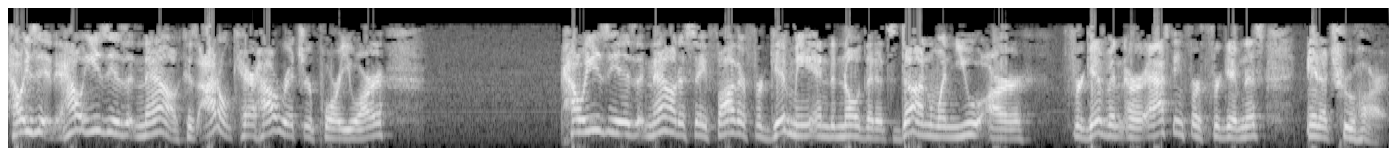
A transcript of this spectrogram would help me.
How easy how easy is it now? Because I don't care how rich or poor you are. How easy is it now to say, Father, forgive me, and to know that it's done when you are forgiven or asking for forgiveness in a true heart.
